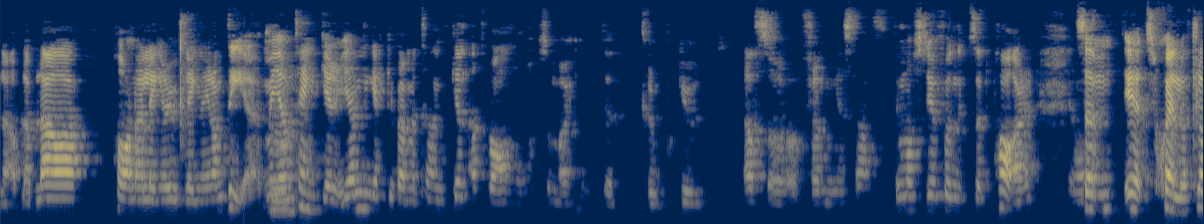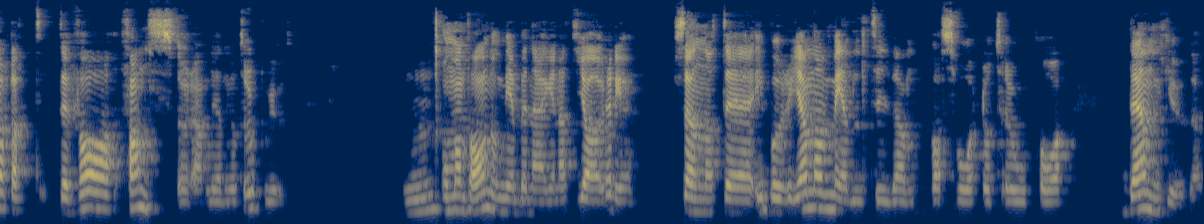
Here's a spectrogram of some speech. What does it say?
bla bla bla. Har några längre utläggningar om det. Men jag Mm. tänker, jag leker bara med tanken att vara någon som bara inte tror på Gud. Alltså från ingenstans. Det måste ju ha funnits ett par. Sen är det självklart att det var, fanns större anledning att tro på Gud. Mm. Och man var nog mer benägen att göra det. Sen att det i början av medeltiden var svårt att tro på den guden.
